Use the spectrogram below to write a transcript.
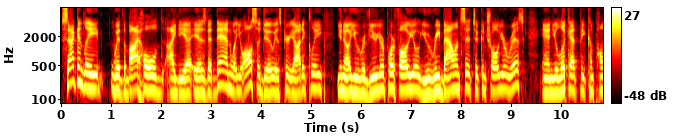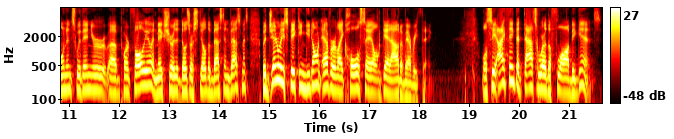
Secondly, with the buy hold idea is that then what you also do is periodically, you know, you review your portfolio, you rebalance it to control your risk, and you look at the components within your uh, portfolio and make sure that those are still the best investments. But generally speaking, you don't ever like wholesale get out of everything. Well, see, I think that that's where the flaw begins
